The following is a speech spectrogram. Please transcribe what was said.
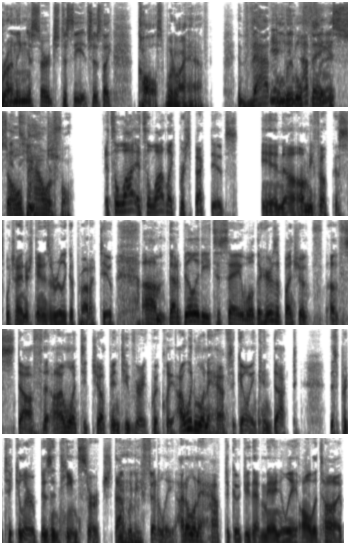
running a search to see. It's just like calls. What do I have? That yeah, little thing is so powerful. It's a lot. It's a lot like perspectives in uh, OmniFocus, which I understand is a really good product too. Um, that ability to say, well, there, here's a bunch of, of stuff that I want to jump into very quickly. I wouldn't want to have to go and conduct this particular Byzantine search. That mm-hmm. would be mm-hmm. fiddly. I don't want to have to go do that manually all the time.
